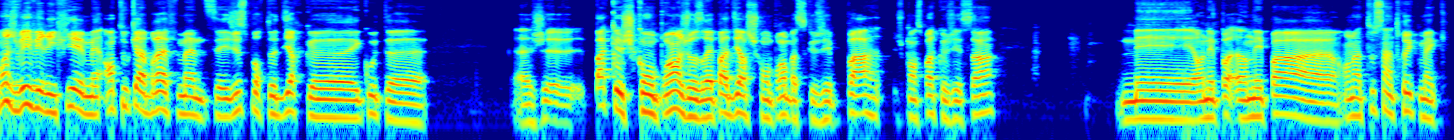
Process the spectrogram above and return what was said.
Moi, je vais vérifier, mais en tout cas, bref, man, c'est juste pour te dire que, écoute, euh, euh, je, pas que je comprends, j'oserais pas dire je comprends parce que j'ai pas, je pense pas que j'ai ça mais on n'est pas, on n'est pas, on a tous un truc, mec.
